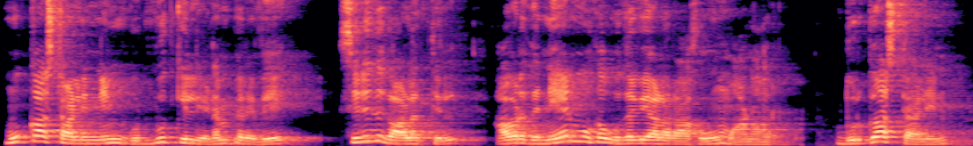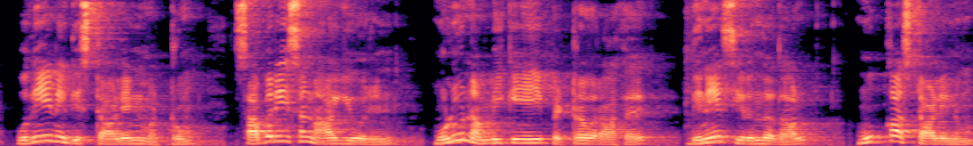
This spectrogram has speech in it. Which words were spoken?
மு ஸ்டாலினின் குட்புக்கில் இடம்பெறவே சிறிது காலத்தில் அவரது நேர்முக உதவியாளராகவும் ஆனார். துர்கா ஸ்டாலின் உதயநிதி ஸ்டாலின் மற்றும் சபரீசன் ஆகியோரின் முழு நம்பிக்கையை பெற்றவராக தினேஷ் இருந்ததால் மு ஸ்டாலினும்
